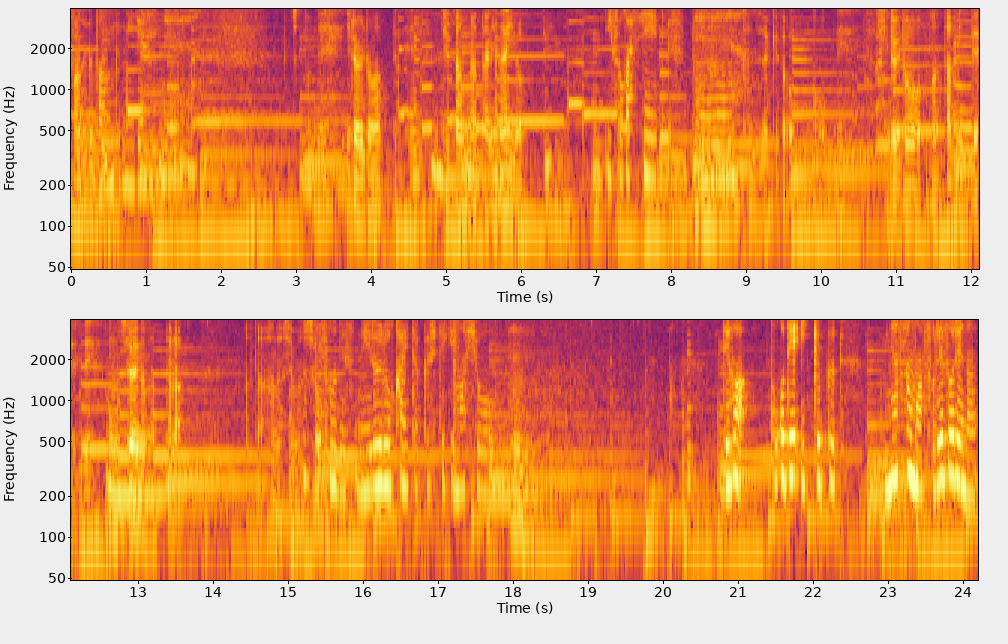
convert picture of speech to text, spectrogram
そういう番組番組ですね。ちょっとねいろいろあってねうん。時間が足りないよっていう。忙しいですね。感じだけどこうねいろいろまた見てね面白いのがあったらまた話しましょう。そうですね。いろいろ開拓していきましょう。うん。ではここで1曲。皆様それぞれの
